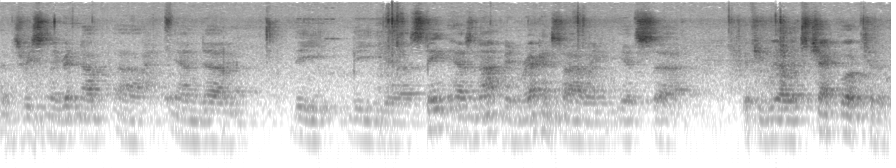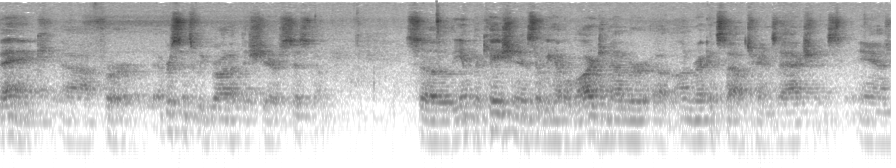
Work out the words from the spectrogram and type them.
that was recently written up, uh, and um, the, the uh, state has not been reconciling its, uh, if you will, its checkbook to the bank uh, for, ever since we brought up the share system. So the implication is that we have a large number of unreconciled transactions, and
